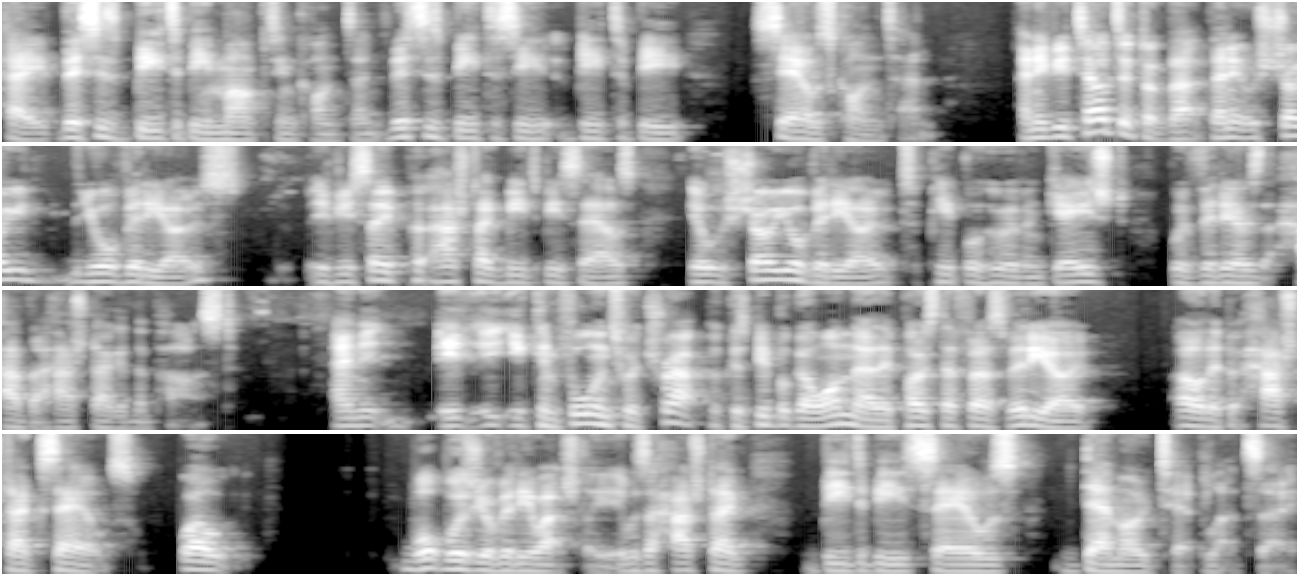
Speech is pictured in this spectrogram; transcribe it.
hey, this is B2B marketing content. This is B2C, B2B sales content. And if you tell TikTok that, then it will show you your videos. If you say put hashtag B2B sales, it will show your video to people who have engaged with videos that have that hashtag in the past. And it, it, it can fall into a trap because people go on there, they post their first video, oh, they put hashtag sales. Well, what was your video actually? It was a hashtag B2B sales demo tip, let's say.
